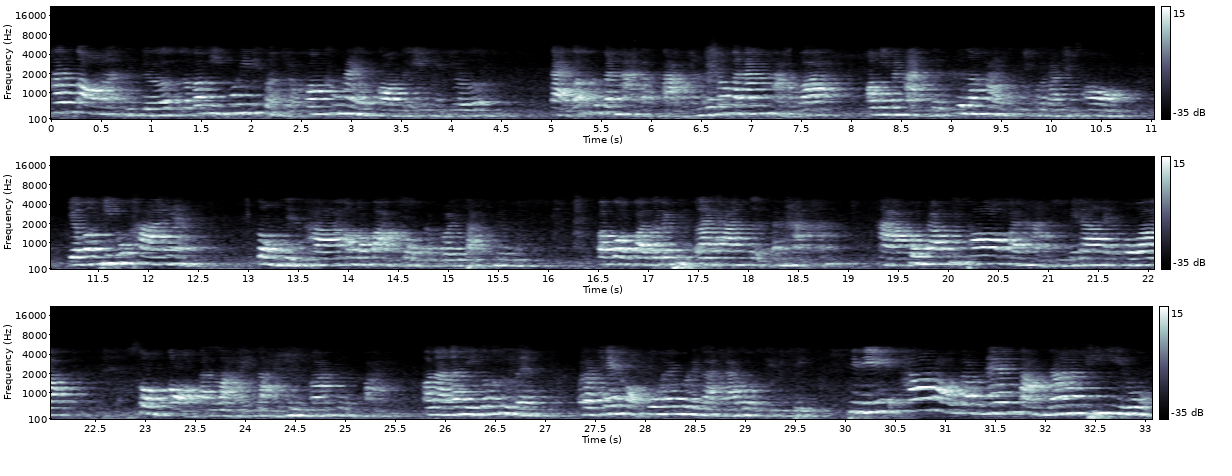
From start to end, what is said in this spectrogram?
ขั้นตอนอาจจะเยอะ แล้วก็มีผู้ที่มีส่วนเกี่ยวข้องข้างในองค์กรตัวเองเนี่ยเยอะ แต่ก็คือปัญหาต่างๆ มันไม่ต้องมานั่งหาว่าพอมีปัญหาเกิดขึ้นแล้วใครจะเป็นคนรับผิดชอบเดี๋ยวบางทีลูกค้าเนี่ยส่งสินค้าเอามาฝากส่งกับบริษัทหนึ่งปรากฏกว่าจะไปถึงปลายทางเกิดปัญหาาคนรับผิดชอบปัญหานี้ไม่ได้ เพราะว่าส่งต่อกันหลายหลายมือมากเกินไป เพราะนั้นอันนี้ก็คือเป็นประเภทของผู้ให้บริการด้านโลจิสติกส์ทีนี้ถ้าเราจำแนกตามหน้าที่ลูก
